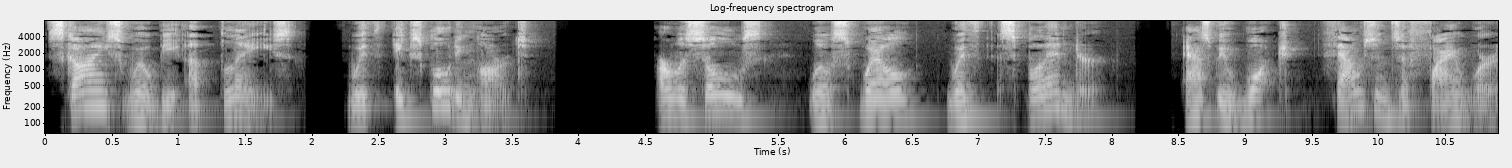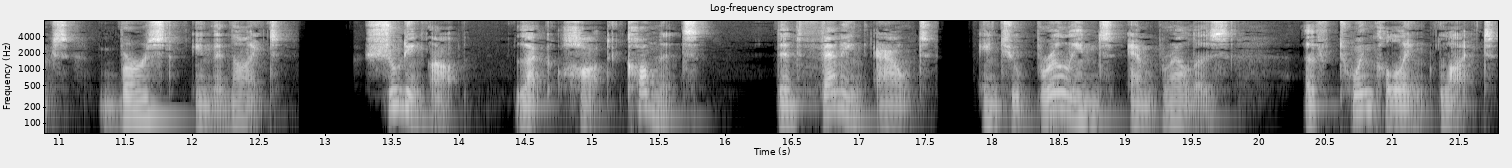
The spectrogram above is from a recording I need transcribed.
skies will be ablaze with exploding art. Our souls will swell with splendor as we watch thousands of fireworks burst in the night, shooting up like hot comets, then fanning out into brilliant umbrellas of twinkling light.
